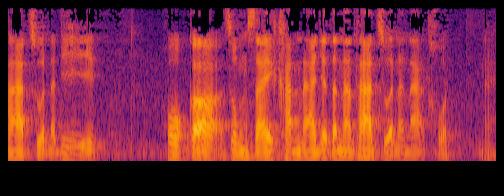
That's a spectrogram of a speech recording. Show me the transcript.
ธาตุส่วนอดีตหกก็สงสัยขันอายตนะธาตุส่วนอนาคตนะ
